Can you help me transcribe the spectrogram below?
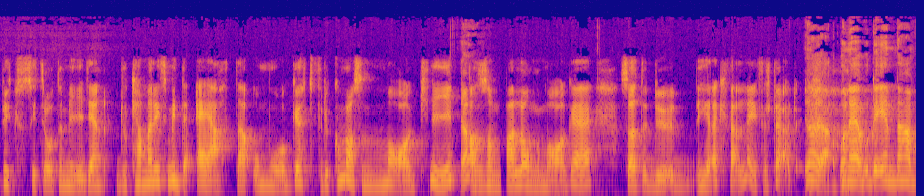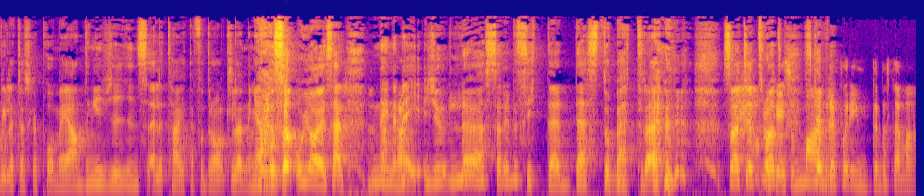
byxor sitter åt i midjan. Då kan man liksom inte äta och må gött för du kommer ha som magknip, ja. alltså som ballongmage. Så att du, hela kvällen är ju förstörd. Ja, ja. Och, nej, och det enda han vill att jag ska på mig är antingen jeans eller tajta fodralklänningar. Och jag är så här, nej, nej, nej, ju lösare det sitter desto bättre. så att jag tror Okej, att. Okej, så Marre vi... får inte bestämma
